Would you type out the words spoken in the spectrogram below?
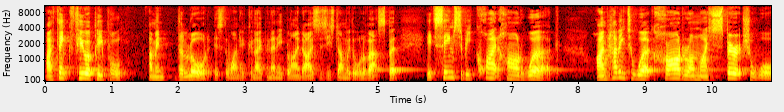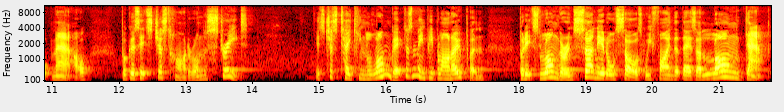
I think fewer people, I mean, the Lord is the one who can open any blind eyes as He's done with all of us, but it seems to be quite hard work I'm having to work harder on my spiritual walk now because it's just harder on the street. It's just taking longer. It doesn't mean people aren't open, but it's longer. And certainly at All Souls, we find that there's a long gap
